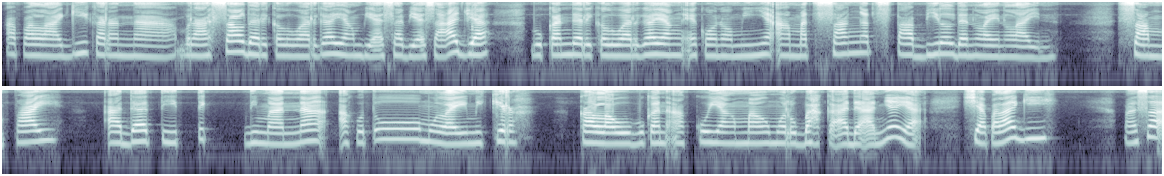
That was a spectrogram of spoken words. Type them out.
Apalagi karena berasal dari keluarga yang biasa-biasa aja, bukan dari keluarga yang ekonominya amat sangat stabil dan lain-lain. Sampai ada titik di mana aku tuh mulai mikir kalau bukan aku yang mau merubah keadaannya ya siapa lagi? Masa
